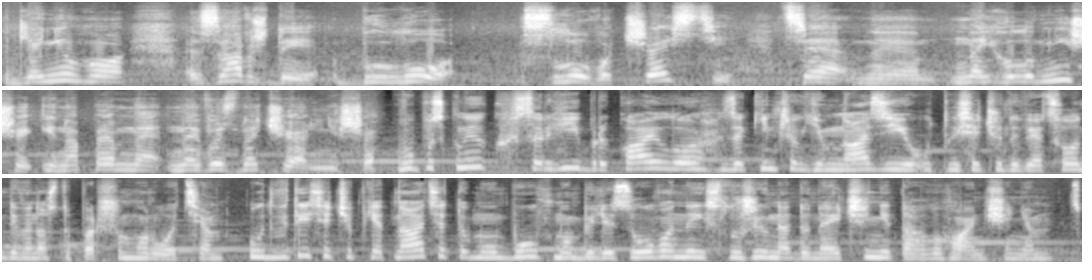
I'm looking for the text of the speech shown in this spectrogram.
для нього завжди було. Слово честі це е, найголовніше і, напевне, найвизначальніше. Випускник Сергій Брикайло закінчив гімназію у 1991 році. У 2015-му був мобілізований, служив на Донеччині та Луганщині. З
